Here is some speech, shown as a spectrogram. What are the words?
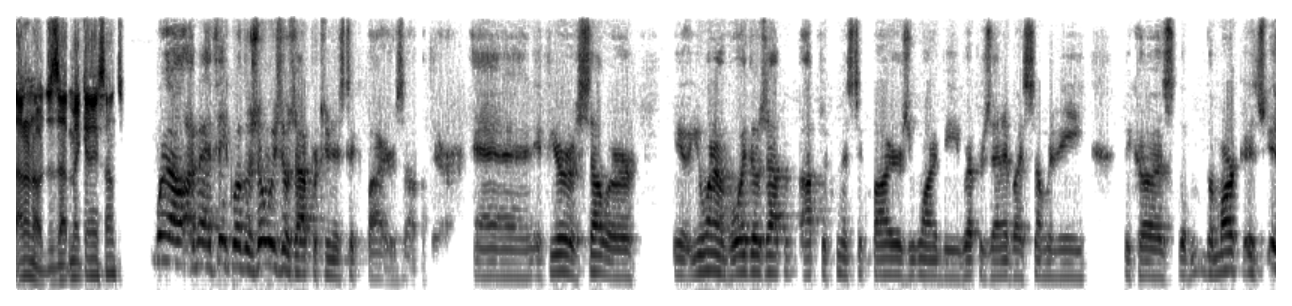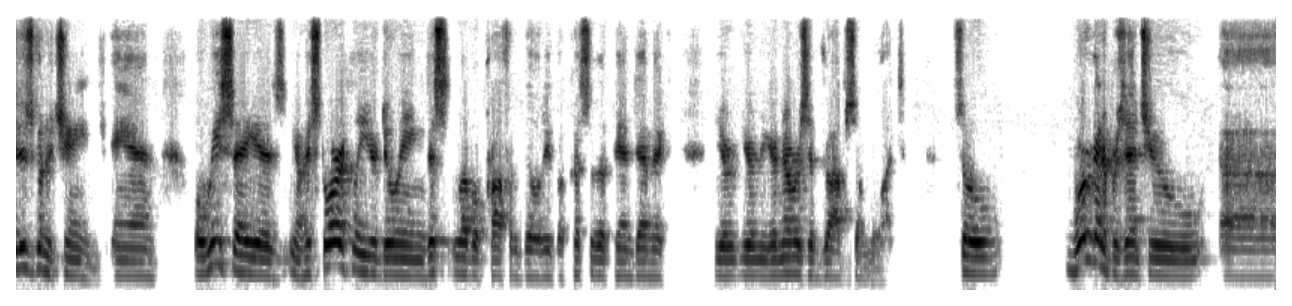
I don't know. Does that make any sense? Well, I mean, I think well, there's always those opportunistic buyers out there, and if you're a seller, you know, you want to avoid those op- optimistic buyers. You want to be represented by somebody because the the market is, it is going to change. And what we say is, you know, historically you're doing this level of profitability because of the pandemic. Your your your numbers have dropped somewhat. So we're going to present you, uh,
